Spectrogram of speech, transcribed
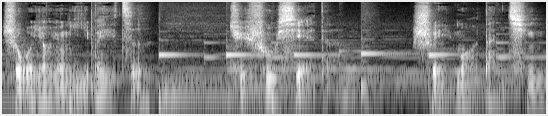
是我要用一辈子去书写的水墨丹青。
